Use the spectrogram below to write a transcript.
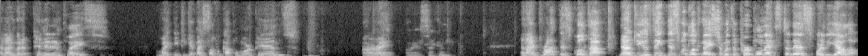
And I'm going to pin it in place. Might need to get myself a couple more pins. All right, wait a second. And I brought this quilt up. Now, do you think this would look nicer with the purple next to this or the yellow?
